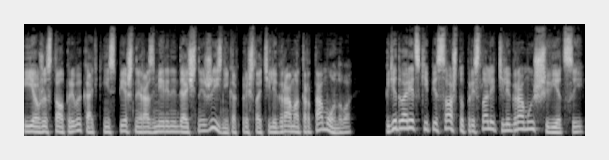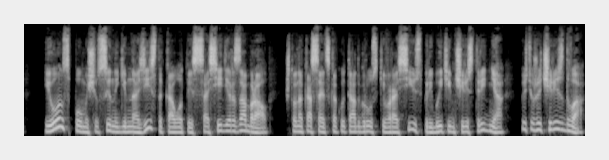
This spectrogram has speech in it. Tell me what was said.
и я уже стал привыкать к неспешной размеренной дачной жизни, как пришла телеграмма от Артамонова, где Дворецкий писал, что прислали телеграмму из Швеции, и он с помощью сына гимназиста кого-то из соседей разобрал, что она касается какой-то отгрузки в Россию с прибытием через три дня, то есть уже через два,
